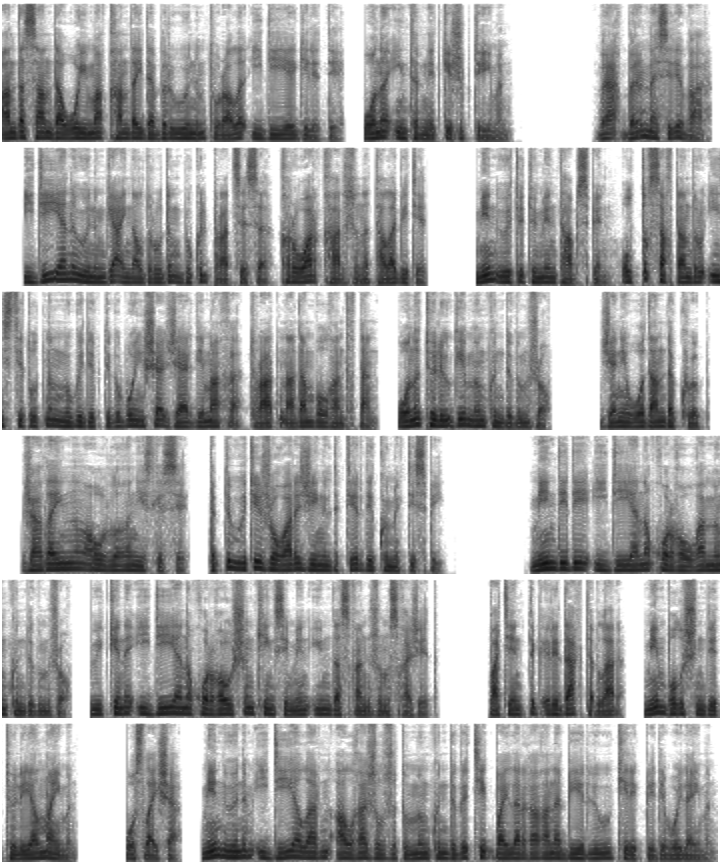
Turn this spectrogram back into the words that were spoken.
анда санда ойыма қандай да бір өнім туралы идея келеді. Оны интернетке жүктеймін. Бірақ бір мәселе бар. Идеяны өнімге айналдырудың бүкіл процесі қыруар қаржыны талап етеді. Мен өте төмен табыспен ұлттық сақтандыру институтының мүгедектігі бойынша жәрдемақы тұратын адам болғандықтан оны төлеуге мүмкіндігім жоқ. Және одан да көп. Жағдайымның ауырлығын ескерсек тіпті өте жоғары жеңілдіктер де көмектеспейді менде де идеяны қорғауға мүмкіндігім жоқ. Өйткені идеяны қорғау үшін кеңсемен ұйымдасқан жұмыс қажет. Патенттік редакторлар мен бұл үшін де төлей алмаймын осылайша мен өнім идеяларын алға жылжыту мүмкіндігі тек байларға ғана берілуі керек пе деп ойлаймын.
